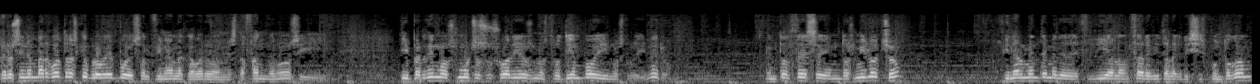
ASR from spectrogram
Pero sin embargo, otras que probé, pues al final acabaron estafándonos y, y perdimos muchos usuarios nuestro tiempo y nuestro dinero. Entonces, en 2008, finalmente me decidí a lanzar evitalacrisis.com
